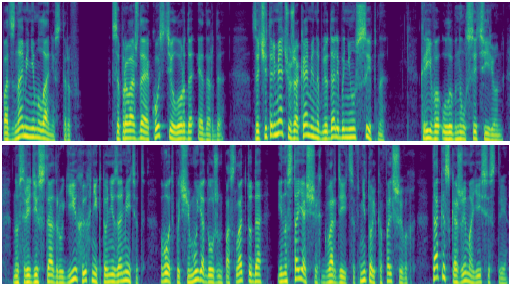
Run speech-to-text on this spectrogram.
под знаменем Ланнистеров, сопровождая кости лорда Эдарда. За четырьмя чужаками наблюдали бы неусыпно. Криво улыбнулся Тирион, но среди ста других их никто не заметит. Вот почему я должен послать туда и настоящих гвардейцев, не только фальшивых. Так и скажи моей сестре.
